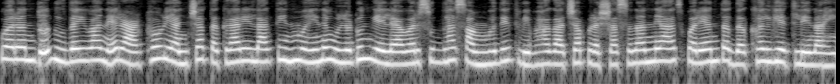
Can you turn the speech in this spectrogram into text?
परंतु दुर्दैवाने राठोड यांच्या तक्रारीला तीन महिने उलटून गेल्यावर सुद्धा संबंधित विभागाच्या प्रशासनाने आजपर्यंत दखल घेतली नाही.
